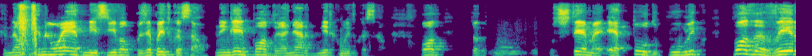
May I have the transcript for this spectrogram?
que, não, que não é admissível, por exemplo, a educação. Ninguém pode ganhar dinheiro com a educação. Pode, portanto, o, o sistema é todo público, pode haver,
